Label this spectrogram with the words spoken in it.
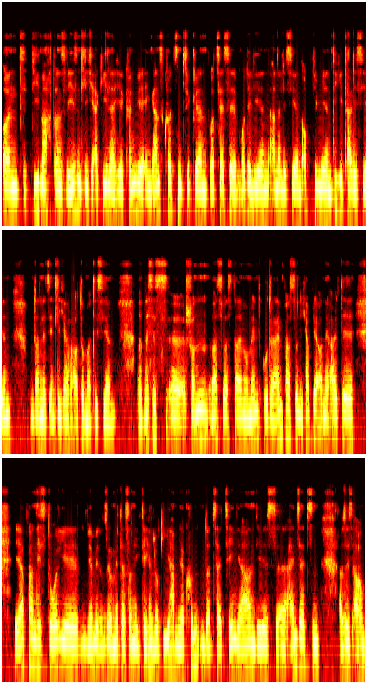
und die macht uns wesentlich agiler. Hier können wir in ganz kurzen Zyklen Prozesse modellieren, analysieren, optimieren, digitalisieren und dann letztendlich auch automatisieren. Also das ist äh, schon was, was da im Moment gut reinpasst. Und ich habe ja auch eine alte Japan-Historie. Wir mit unserer Metasonic-Technologie haben ja Kunden dort seit zehn Jahren, die das äh, einsetzen. Also ist auch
